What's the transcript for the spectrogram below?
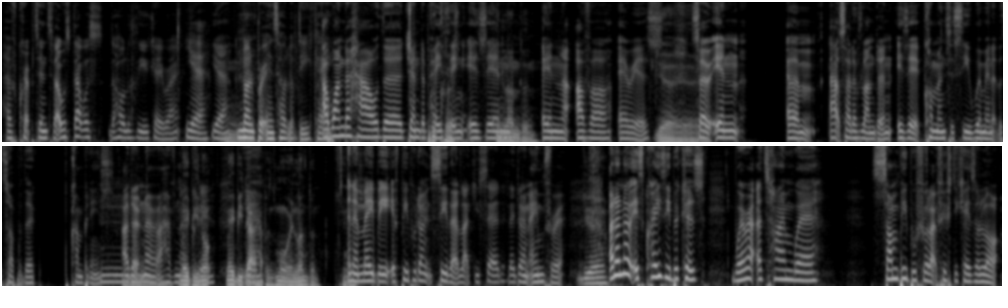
have crept into that. Was that was the whole of the UK, right? Yeah. Yeah. Mm. Non-Britain's whole of the UK. I wonder how the gender pay Because thing is in in London. in other areas. Yeah, yeah. So in um outside of London, is it common to see women at the top of the companies? I don't know. I have no maybe clue. not. Maybe that Yeah. happens more in London. And then maybe if people don't see that, like you said, they don't aim for it. yeah, I don't know. It's crazy because we're at a time where some people feel like 50k is a lot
